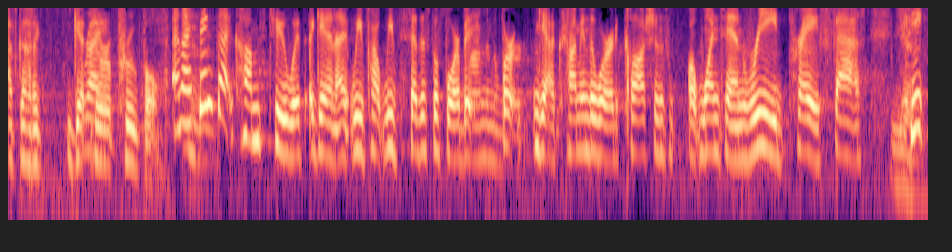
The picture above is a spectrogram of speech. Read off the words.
I've got to get right. their approval. And I think that comes too with again I, we've we've said this before, but for word. yeah, timing the word. Colossians one ten: read, pray, fast, yes. seek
